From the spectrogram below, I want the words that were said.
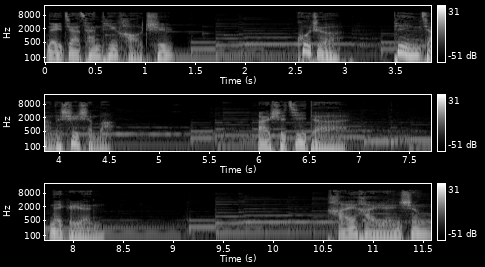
哪家餐厅好吃。或者，电影讲的是什么？而是记得那个人。海海人生，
